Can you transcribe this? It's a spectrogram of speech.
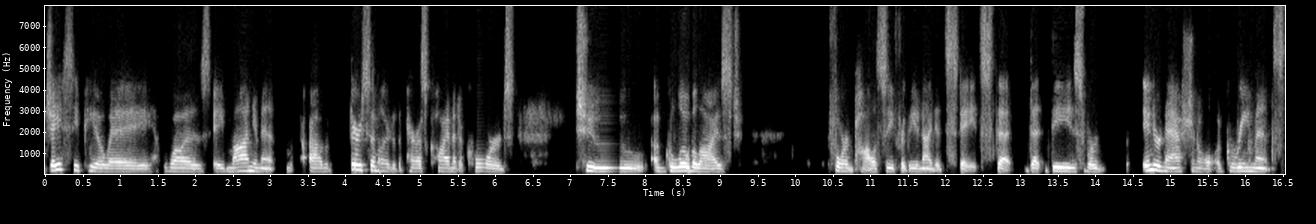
JCPOA was a monument uh, very similar to the Paris Climate Accords to a globalized foreign policy for the United States. That that these were international agreements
